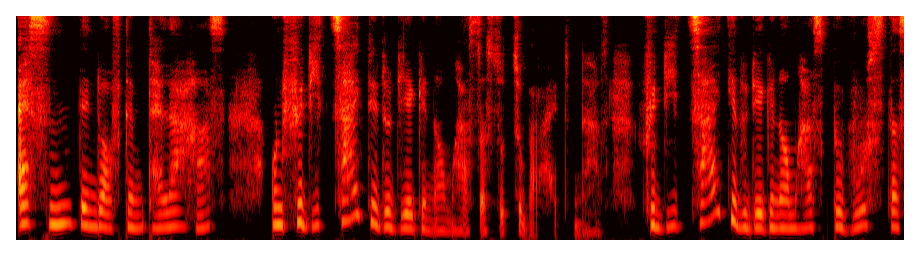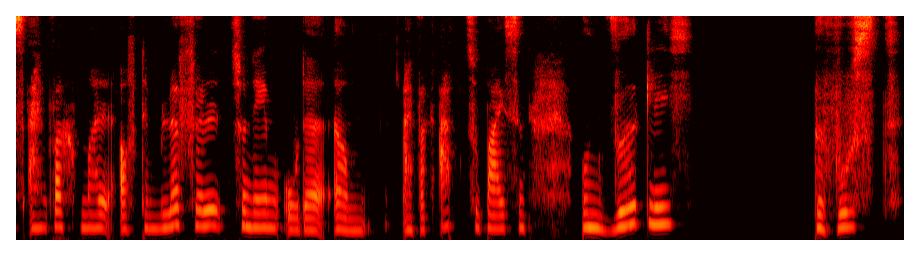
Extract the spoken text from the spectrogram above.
Essen, den du auf dem Teller hast und für die Zeit, die du dir genommen hast, das du zubereiten hast. Für die Zeit, die du dir genommen hast, bewusst das einfach mal auf dem Löffel zu nehmen oder ähm, einfach abzubeißen und wirklich bewusst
